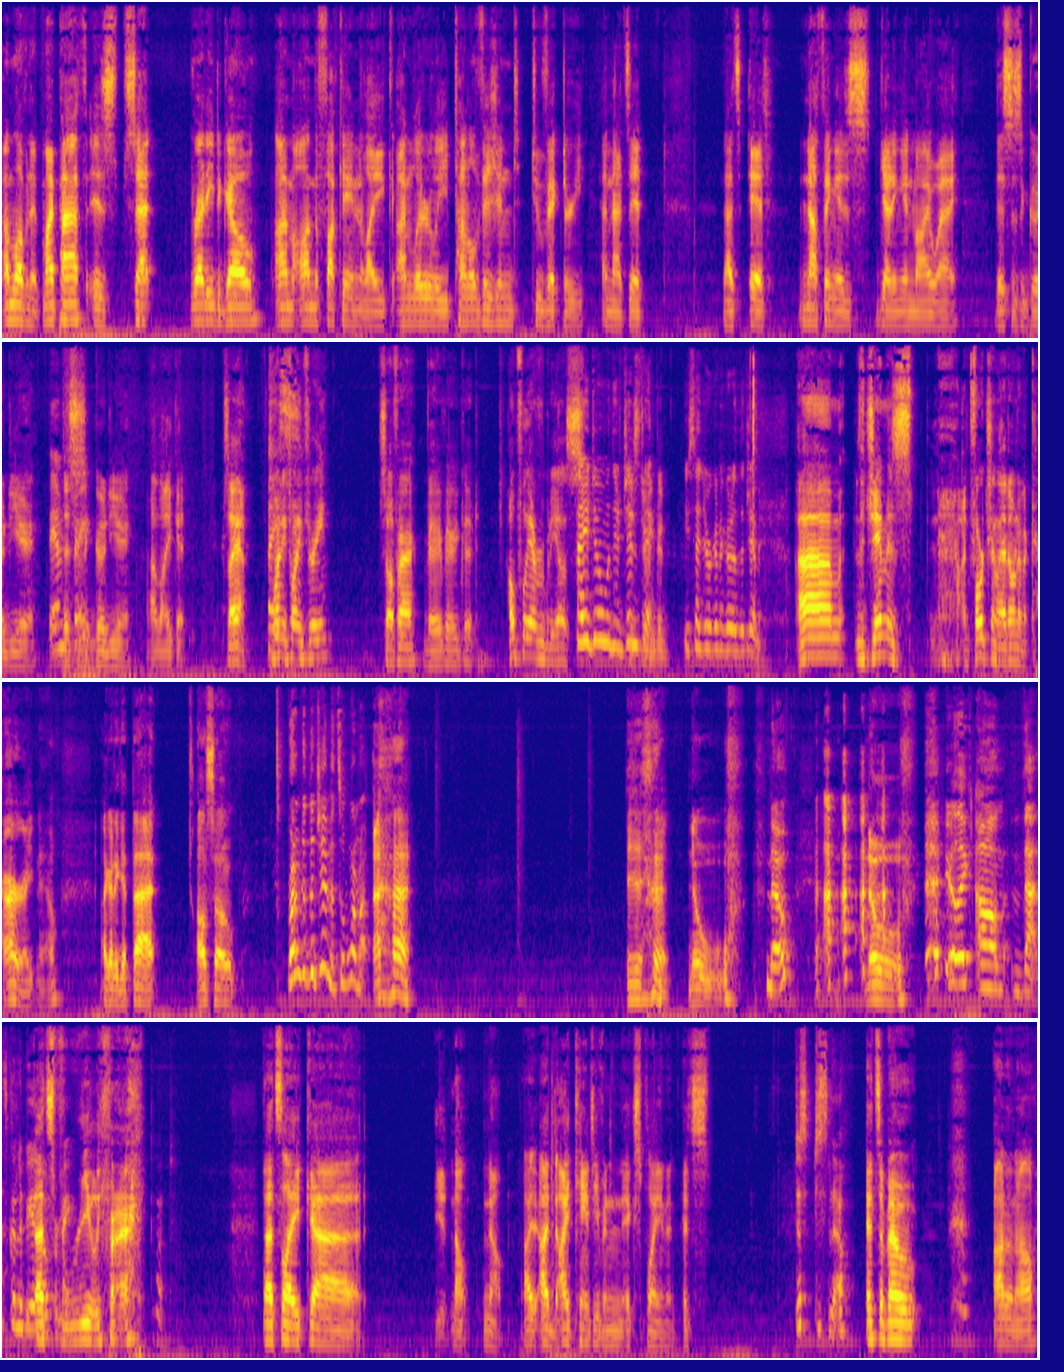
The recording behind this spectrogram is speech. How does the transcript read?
I'm loving it. My path is set, ready to go. I'm on the fucking like I'm literally tunnel visioned to victory, and that's it. That's it. Nothing is getting in my way. This is a good year. Damn this is a good year. I like it. So yeah, Nice. 2023 so far very very good. Hopefully everybody else How you doing with your gym thing? good. You said you were gonna go to the gym. Um, the gym is unfortunately I don't have a car right now. I got to get that. Also, Run to the gym. It's a warm up. uh huh. no, No. no, You're like, um, that's gonna be a that's no for me. really far. God. That's like uh, no, no. I, I I can't even explain it. It's Just, just no. it's about I don't know,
